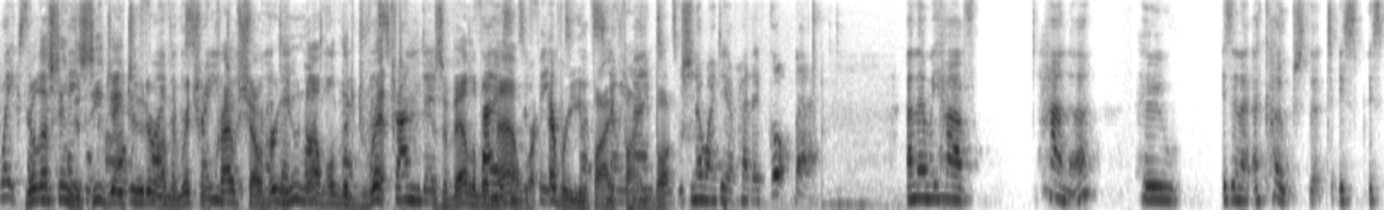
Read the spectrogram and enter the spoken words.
You're listening to CJ Tudor on the Richard Crouse Show. Her new novel, The Drift, is available now thousands of feet wherever you buy fine books. No idea of how they've got there. And then we have Hannah, who is in a, a coach that is, is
